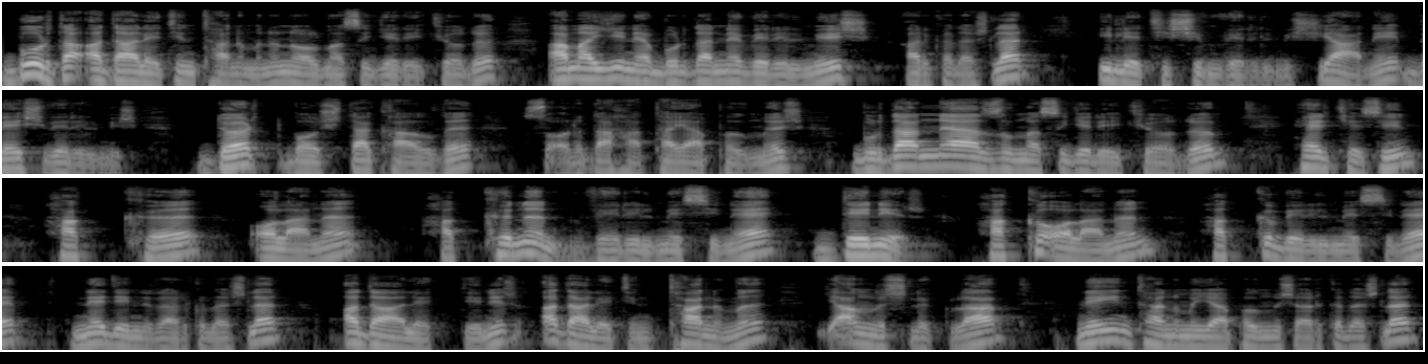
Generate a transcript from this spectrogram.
Burada adaletin tanımının olması gerekiyordu. Ama yine burada ne verilmiş arkadaşlar? İletişim verilmiş. Yani 5 verilmiş. 4 boşta kaldı. Sonra da hata yapılmış. Buradan ne yazılması gerekiyordu? Herkesin hakkı olanı hakkının verilmesine denir. Hakkı olanın hakkı verilmesine ne denir arkadaşlar? Adalet denir. Adaletin tanımı yanlışlıkla neyin tanımı yapılmış arkadaşlar?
